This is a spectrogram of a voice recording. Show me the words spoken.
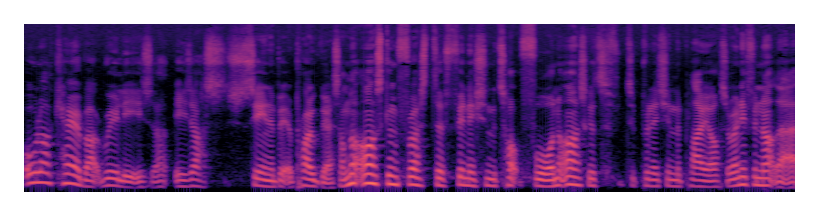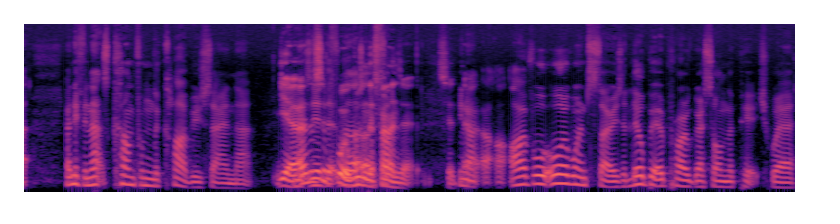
all I care about really is uh, is us seeing a bit of progress. I'm not asking for us to finish in the top four. I'm not asking to, to finish in the playoffs or anything like that. Anything that's come from the club who's saying that. Yeah, as I said before, it wasn't the fans that said you that. know, I, have all, all I want to say is a little bit of progress on the pitch where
